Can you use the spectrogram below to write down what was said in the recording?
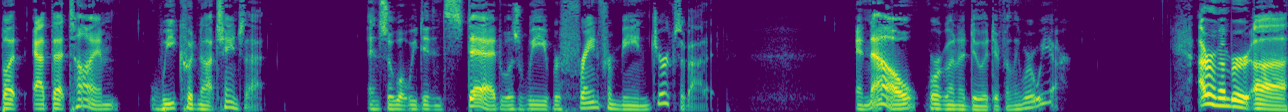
But at that time, we could not change that. And so what we did instead was we refrained from being jerks about it. And now we're going to do it differently where we are. I remember uh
